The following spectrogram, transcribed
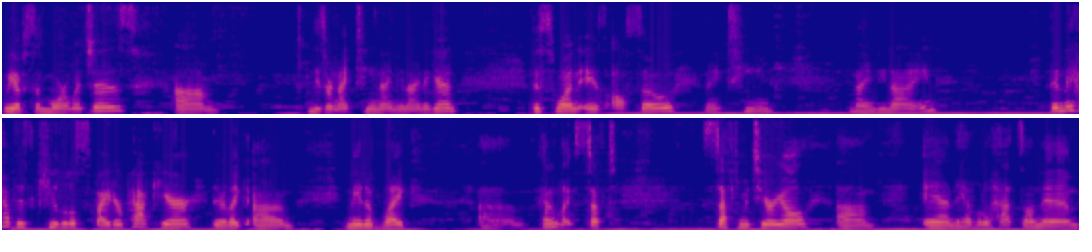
we have some more witches. Um, these are $19.99 again. This one is also $19.99. Then they have this cute little spider pack here. They're like um, made of like um, kind of like stuffed stuffed material. Um, and they have little hats on them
